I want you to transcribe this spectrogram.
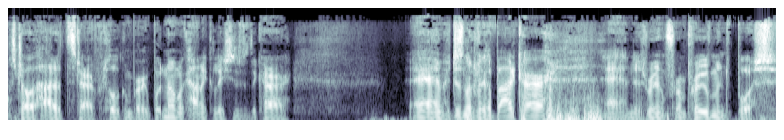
Stroll had at the start with Hulkenberg, but no mechanical issues with the car. Um, it doesn't look like a bad car, and there's room for improvement, but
